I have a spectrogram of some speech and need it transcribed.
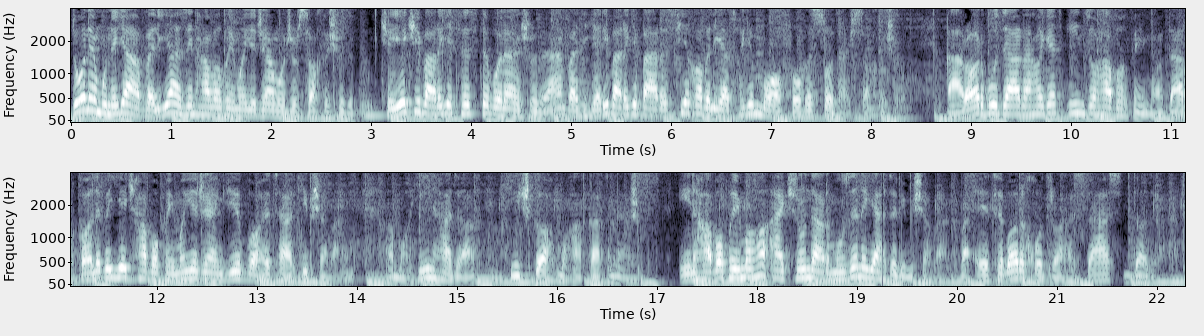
دو نمونه اولیه از این هواپیمای جمع جور ساخته شده بود که یکی برای تست بلند شدن و دیگری برای بررسی قابلیت های مافوق صوتش ساخته شد. قرار بود در نهایت این دو هواپیما در قالب یک هواپیمای جنگی واحد ترکیب شوند اما این هدف هیچگاه محقق نشد. این هواپیماها اکنون در موزه نگهداری می شوند و اعتبار خود را از دست دادند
